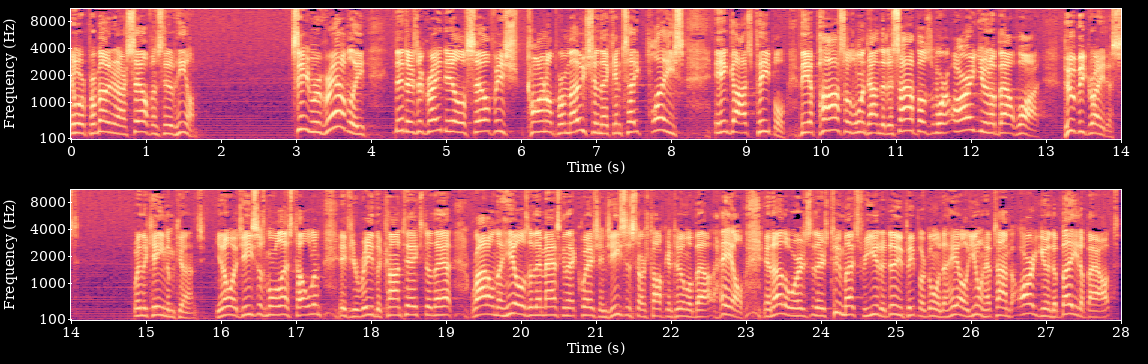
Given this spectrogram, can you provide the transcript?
And we're promoting ourselves instead of Him. See, regrettably, there's a great deal of selfish, carnal promotion that can take place in God's people. The apostles, one time, the disciples were arguing about what? Who'll be greatest when the kingdom comes? You know what Jesus more or less told them? If you read the context of that, right on the heels of them asking that question, Jesus starts talking to them about hell. In other words, there's too much for you to do. People are going to hell. You don't have time to argue and debate about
